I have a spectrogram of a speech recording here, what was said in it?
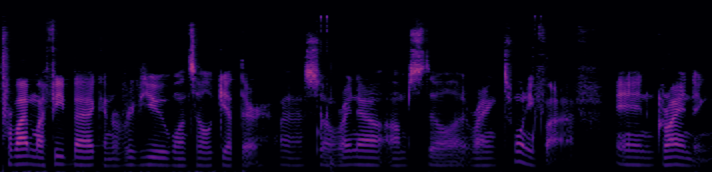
provide my feedback and review once I'll get there. Uh, so right now I'm still at rank 25 and grinding,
